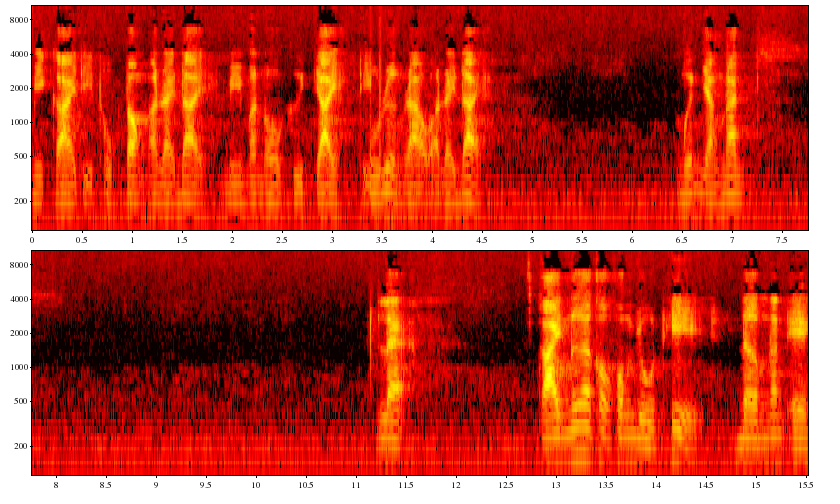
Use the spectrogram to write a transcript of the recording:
มีกายที่ถูกต้องอะไรได้ มีมโนคือใจที่รู้เรื่องราวอะไรได้ เหมือนอย่างนั้น และกายเนื้อก็คงอยู่ที่เดิมนั่นเอง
